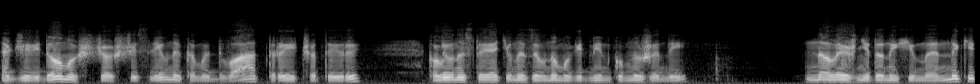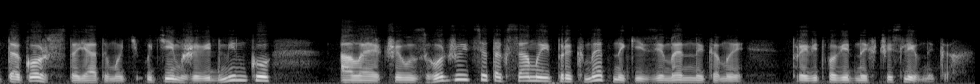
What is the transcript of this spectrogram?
Адже відомо, що з числівниками 2, 3, 4, коли вони стоять у називному відмінку множини, належні до них іменники також стоятимуть у тім же відмінку, але чи узгоджуються так само і прикметники з іменниками при відповідних числівниках?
